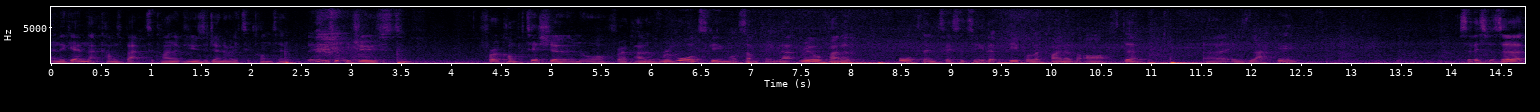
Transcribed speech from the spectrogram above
And again, that comes back to kind of user-generated content that is produced for a competition or for a kind of reward scheme or something. That real kind of authenticity that people are kind of after uh, is lacking. So this was a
